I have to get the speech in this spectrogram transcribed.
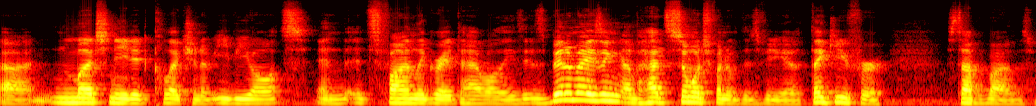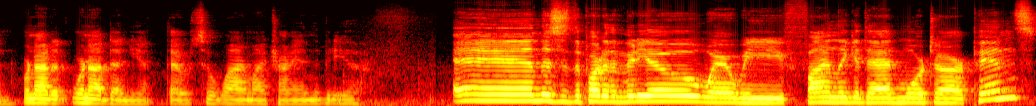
uh, much needed collection of Eevee alts, and it's finally great to have all these. It's been amazing. I've had so much fun with this video. Thank you for stopping by on this one. We're not we're not done yet though, so why am I trying to end the video? And this is the part of the video where we finally get to add more to our pins.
